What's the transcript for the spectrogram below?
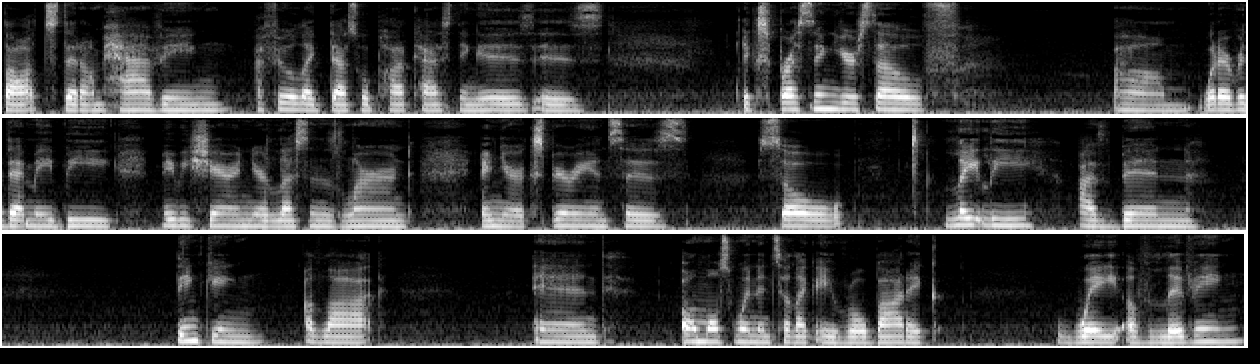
thoughts that I'm having. I feel like that's what podcasting is is expressing yourself um, whatever that may be, maybe sharing your lessons learned and your experiences. So lately, I've been thinking a lot and almost went into like a robotic way of living,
